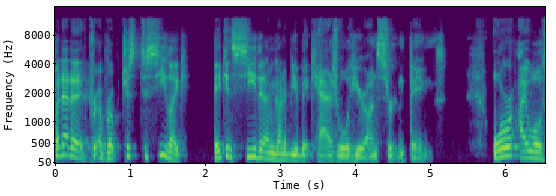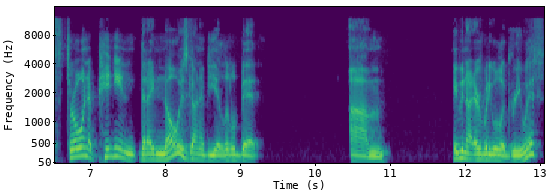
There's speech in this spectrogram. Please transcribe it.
but at a just to see like they can see that I'm going to be a bit casual here on certain things. Or I will throw an opinion that I know is going to be a little bit um maybe not everybody will agree with.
